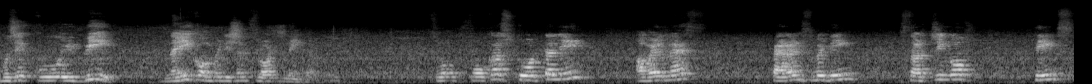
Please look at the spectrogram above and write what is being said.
मुझे कोई भी नई कंपटीशन फ्लॉट नहीं कर रही। So focus totally awareness parents meeting searching of things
